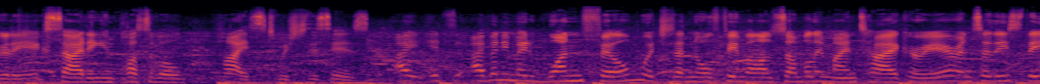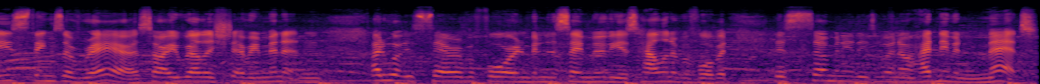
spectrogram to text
really exciting, impossible heist, which this is. I, I've only made one film, which is an all-female ensemble in my entire career, and so these these things are rare. So I relished every minute. And I'd worked with Sarah before and been in the same movie as Helena before, but there's so many of these women I hadn't even met.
